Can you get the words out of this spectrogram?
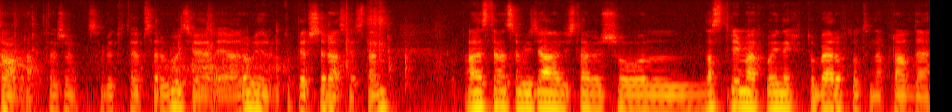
Dobra, także sobie tutaj obserwujcie. Ja również, bo tu pierwszy raz jestem. Ale z tego co widziałem gdzieś tam już u, na streamach u innych youtuberów, no to naprawdę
